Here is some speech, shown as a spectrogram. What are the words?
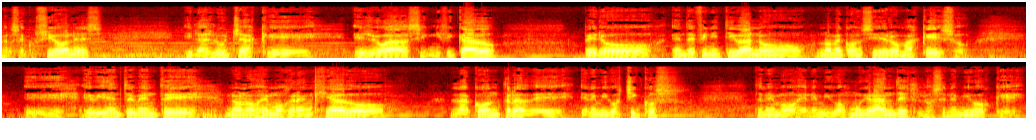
persecuciones y las luchas que ello ha significado, pero en definitiva no, me considero más que eso. Eh, evidentemente no nos hemos granjeado la contra de enemigos chicos, tenemos enemigos muy grandes, los enemigos que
